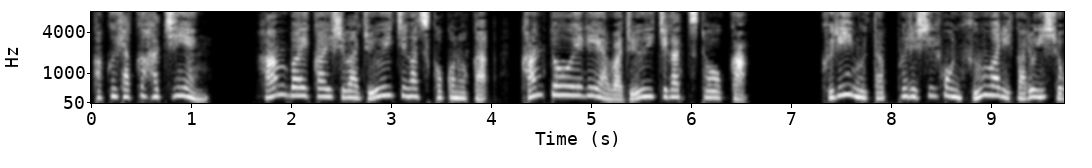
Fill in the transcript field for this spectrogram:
各108円。販売開始は11月9日。関東エリアは11月10日。クリームたっぷりシフォンふんわり軽い食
